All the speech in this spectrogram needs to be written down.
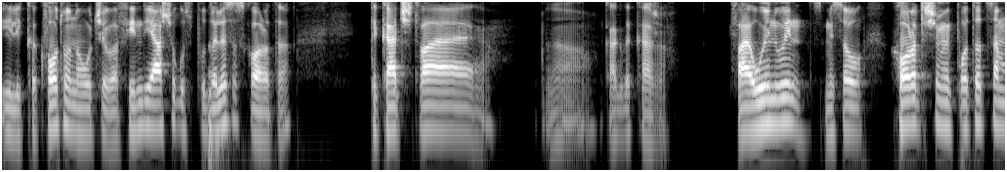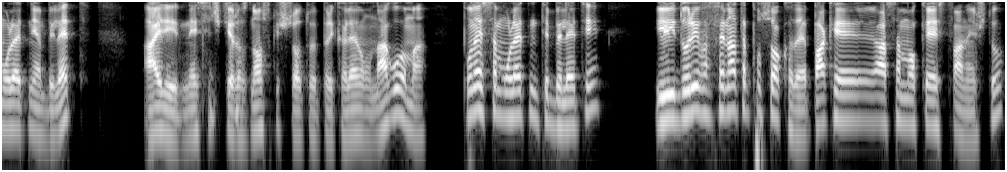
или каквото науча в Индия, аз ще го споделя с хората. Така че това е, а, как да кажа, това е win-win. В смисъл, хората ще ми платят самолетния билет. Айде, не всички разноски, защото е прекалено нагло, ама поне самолетните билети или дори в едната посока да е. Пак е, аз съм окей с това нещо.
